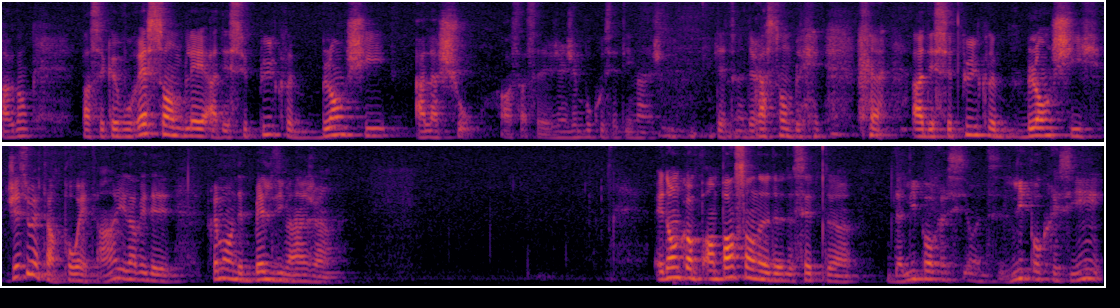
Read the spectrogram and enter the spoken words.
pardon, parce que vous ressemblez à des sépulcres blanchis à la chaux. Oh, ça, j'aime beaucoup cette image, d'être, de rassembler à des sépulcres blanchis. Jésus est un poète, hein? il avait vraiment des belles images. Et donc, en, pensant de, cette, de l'hypocrisie,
